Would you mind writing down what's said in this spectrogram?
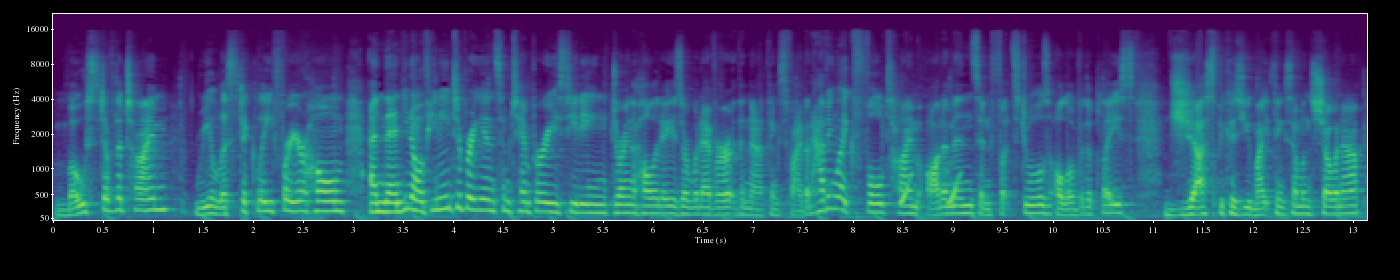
most of the time, realistically for your home. And then, you know, if you need to bring in some temporary seating during the holidays or whatever, then that thing's fine. But having like full-time ottomans and footstools all over the place just because you might think someone's showing up,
